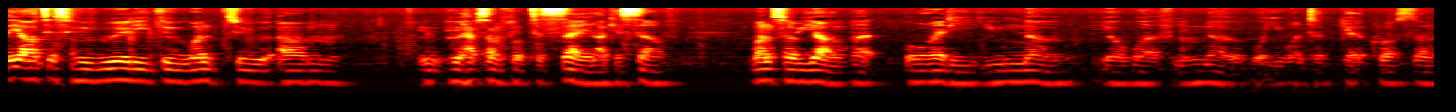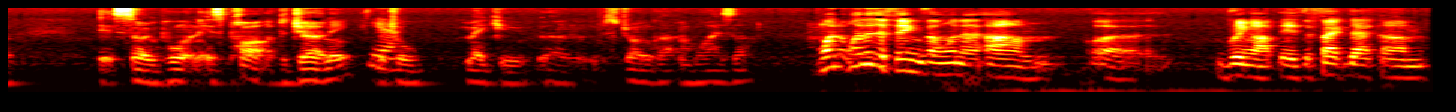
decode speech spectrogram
the artists who really do want to, um, who, who have something to say, like yourself, one so young, but already you know your worth, you know what you want to get across. So it's so important. It's part of the journey, Yeah. which will make you um, stronger and wiser. One one of the things I want to um, uh, bring up is the fact that um,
